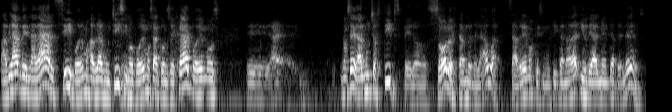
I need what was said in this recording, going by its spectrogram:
hablar de nadar, sí, podemos hablar muchísimo, podemos aconsejar, podemos, eh, no sé, dar muchos tips, pero solo estando en el agua sabremos qué significa nadar y realmente aprenderemos.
